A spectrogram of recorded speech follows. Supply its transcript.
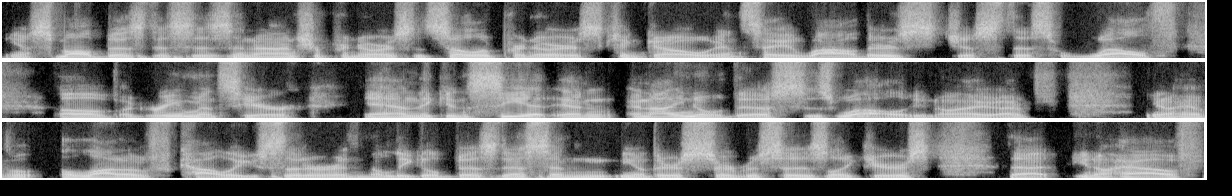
you know, small businesses and entrepreneurs and solopreneurs can go and say, "Wow, there's just this wealth of agreements here and they can see it and and i know this as well you know I, have you know i have a, a, lot of colleagues that are in the legal business and you know there's services like yours that you know have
